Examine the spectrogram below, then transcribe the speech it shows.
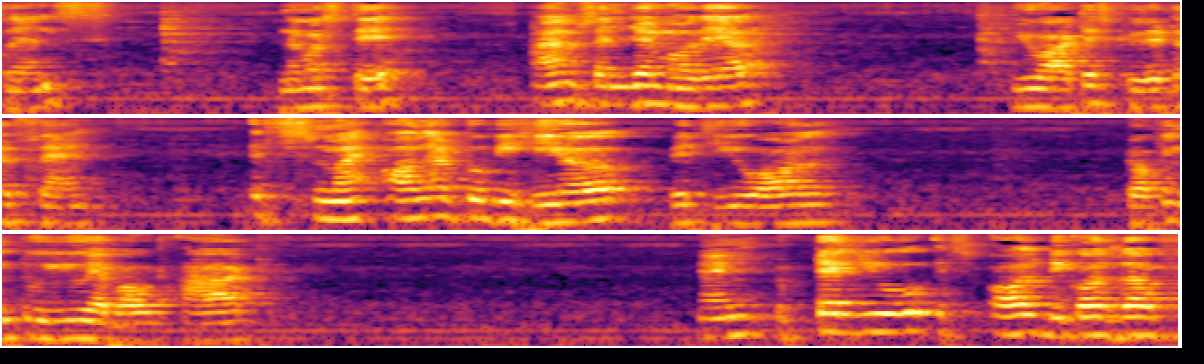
friends, Namaste. I am Sonjaye Maurya, your artist curator friend. It's my honor to be here with you all, talking to you about art and to tell you it's all because of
